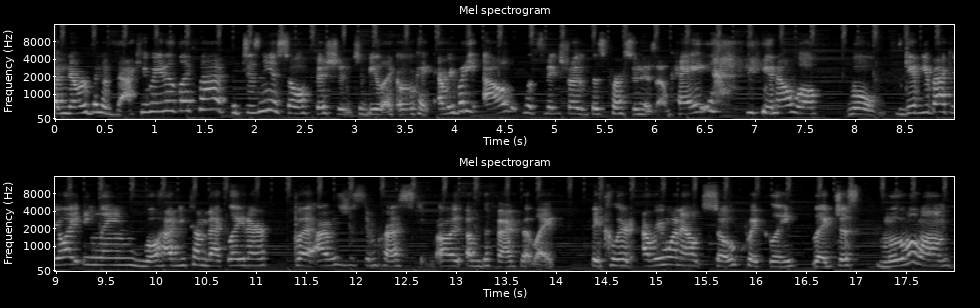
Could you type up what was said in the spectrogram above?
I've never been evacuated like that, but Disney is so efficient to be like, okay, everybody out. Let's make sure that this person is okay. you know, we'll we'll give you back your lightning lane. We'll have you come back later. But I was just impressed uh, of the fact that like they cleared everyone out so quickly. Like just move along,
